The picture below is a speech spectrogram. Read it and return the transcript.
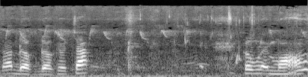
đã được được cho chắc. Không lại móm.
